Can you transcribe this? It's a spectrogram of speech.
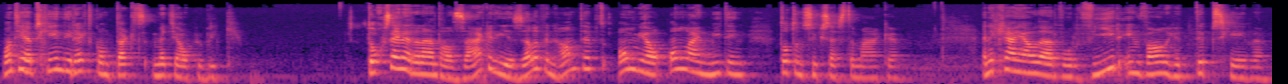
Want je hebt geen direct contact met jouw publiek. Toch zijn er een aantal zaken die je zelf in hand hebt om jouw online meeting tot een succes te maken. En ik ga jou daarvoor vier eenvoudige tips geven.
